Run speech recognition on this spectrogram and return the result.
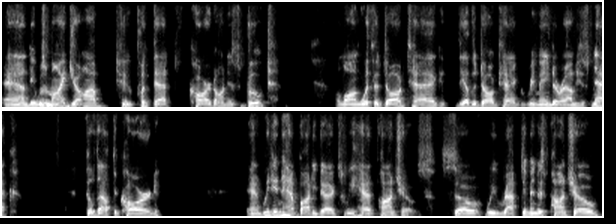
And it was my job to put that card on his boot along with a dog tag. The other dog tag remained around his neck, filled out the card. And we didn't have body bags, we had ponchos. So we wrapped him in his poncho.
